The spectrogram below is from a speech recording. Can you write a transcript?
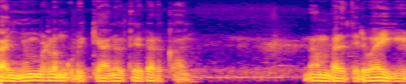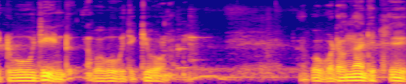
കഞ്ഞും വെള്ളം കുടിക്കാനും ഒത്തിരി കിടക്കാനും. അമ്പലത്തിൽ വൈകിട്ട് പൂജയുണ്ട്. അപ്പോൾ പൂജയ്ക്ക് പോകണം അപ്പോൾ ഇവിടെ ഒന്ന് അടിച്ച്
